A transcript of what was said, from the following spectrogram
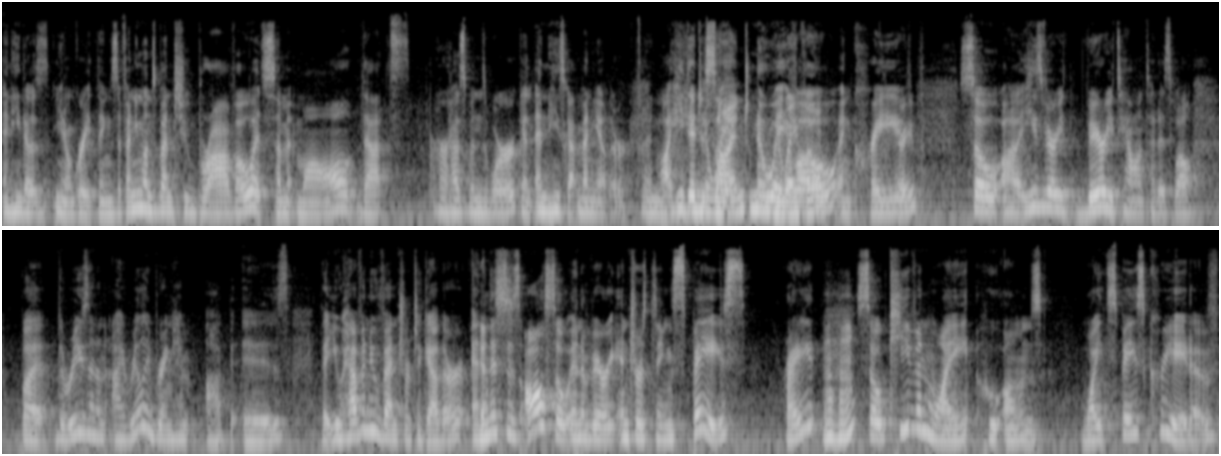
and he does, you know, great things. If anyone's been to Bravo at Summit Mall, that's her husband's work, and, and he's got many other. And uh, he he did designed Nuevo, Nuevo. and Crave. Crave. So uh, he's very, very talented as well. But the reason I really bring him up is that you have a new venture together, and this is also in a very interesting space, right? Mm-hmm. So Kevin White, who owns White Space Creative,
